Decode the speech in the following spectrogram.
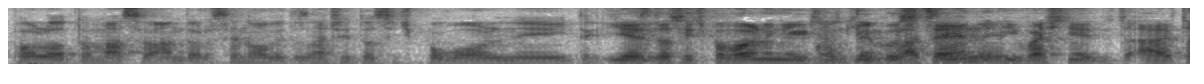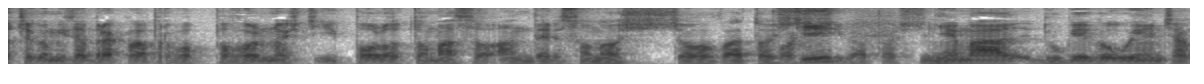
Polo Tomaso Andersenowy, to znaczy dosyć powolny i taki... Jest dosyć powolny, nie licząc kilku scen i właśnie, ale to czego mi zabrakło a propos powolności i Polo Tomaso Andersonościowatości, nie ma długiego ujęcia,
